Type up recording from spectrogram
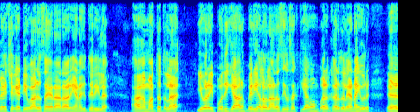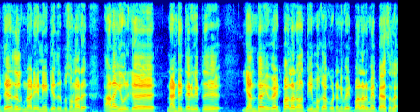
பேச்சு கேட்டி வாறு செய்கிறாரான்னு எனக்கு தெரியல. ஆக மொத்தத்தில் இவரை இப்போதைக்கு யாரும் பெரிய அளவில் அரசியல் சக்தியாகவும் ப- கருதலை. ஏன்னா இவர் தேர்தலுக்கு முன்னாடியே நீட் எதிர்ப்பு சொன்னார். ஆனால் இவருக்கு நன்றி தெரிவித்து எந்த வேட்பாளரும் திமுக கூட்டணி வேட்பாளருமே பேசலை.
